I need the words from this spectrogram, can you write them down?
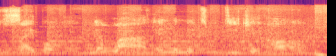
Disciple. You're live in the mix with DJ Carl.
